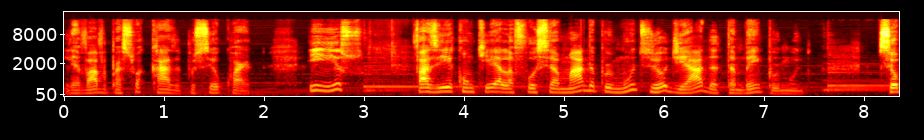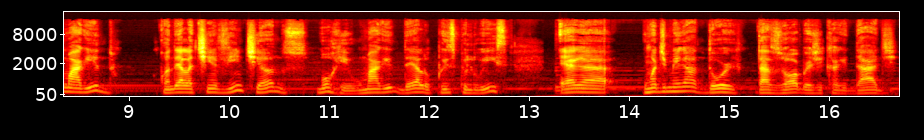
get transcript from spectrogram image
levava para sua casa, para o seu quarto. E isso fazia com que ela fosse amada por muitos e odiada também por muitos. Seu marido, quando ela tinha 20 anos, morreu. O marido dela, o príncipe Luís, era um admirador das obras de caridade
